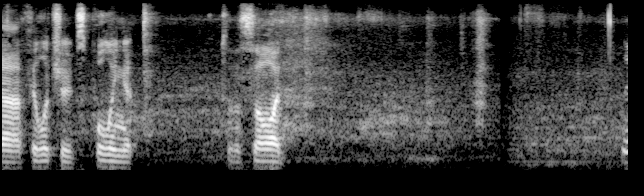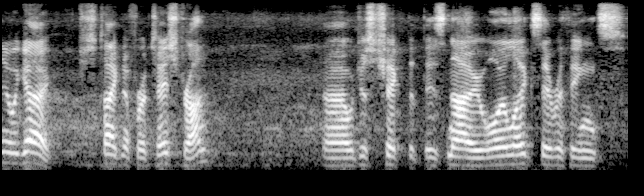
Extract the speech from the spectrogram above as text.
uh, filler tube's pulling it to the side. There we go just taking it for a test run. Uh, we'll just check that there's no oil leaks, everything's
